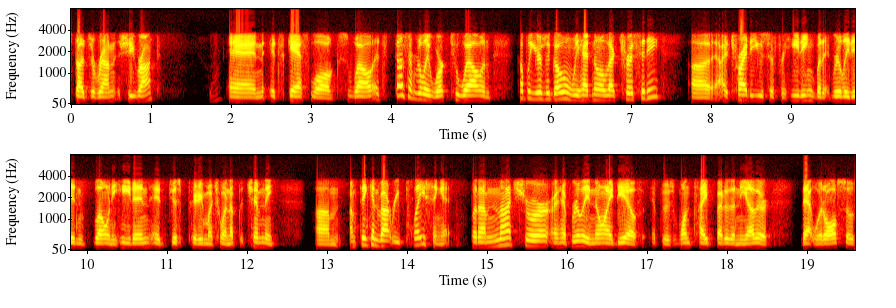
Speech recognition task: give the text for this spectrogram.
studs around it, sheetrock, and it's gas logs. Well, it doesn't really work too well. And a couple years ago, when we had no electricity, uh, I tried to use it for heating, but it really didn't blow any heat in. It just pretty much went up the chimney. Um, I'm thinking about replacing it, but I'm not sure. I have really no idea if, if there's one type better than the other that would also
